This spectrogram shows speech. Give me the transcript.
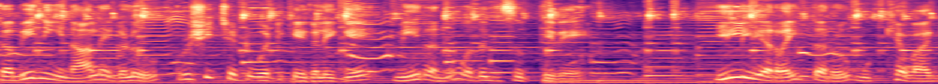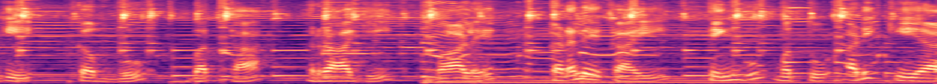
ಕಬಿನಿ ನಾಲೆಗಳು ಕೃಷಿ ಚಟುವಟಿಕೆಗಳಿಗೆ ನೀರನ್ನು ಒದಗಿಸುತ್ತಿವೆ. ಇಲ್ಲಿಯ ರೈತರು ಮುಖ್ಯವಾಗಿ ಕಬ್ಬು, ಭತ್ತ ರಾಗಿ, ಬಾಳೆ, ಕಡಲೆಕಾಯಿ, ತೆಂಗು ಮತ್ತು ಅಡಿಕೆಯ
